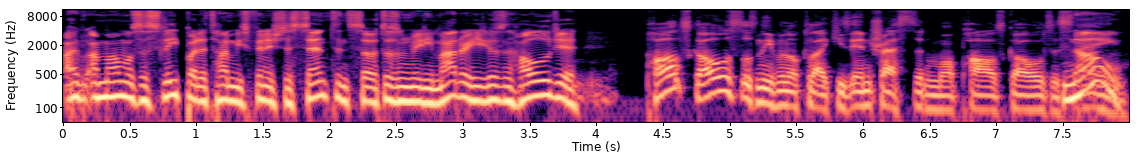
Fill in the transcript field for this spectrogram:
I'm almost asleep by the time he's finished his sentence, so it doesn't really matter. He doesn't hold you. Paul Scholes doesn't even look like he's interested in what Paul Scholes is No. saying.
